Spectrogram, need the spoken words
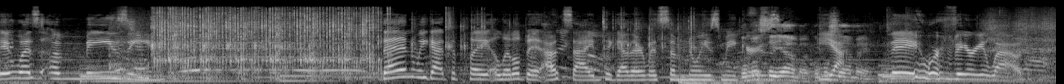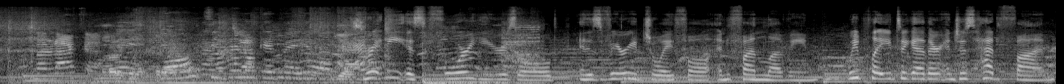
It was amazing. Then we got to play a little bit outside together with some noisemakers. ¿Cómo se llama? ¿Cómo se yeah, llama? they were very loud. Yes. Brittany is four years old and is very joyful and fun loving. We played together and just had fun.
